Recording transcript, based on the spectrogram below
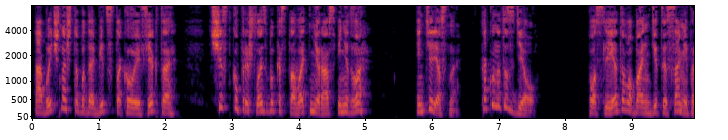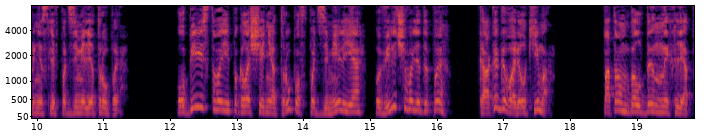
Обычно, чтобы добиться такого эффекта, чистку пришлось бы кастовать не раз и не два. Интересно, как он это сделал? После этого бандиты сами принесли в подземелье трупы. Убийство и поглощение трупов в подземелье увеличивали ДП, как и говорил Кима. Потом был дынный хлеб.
